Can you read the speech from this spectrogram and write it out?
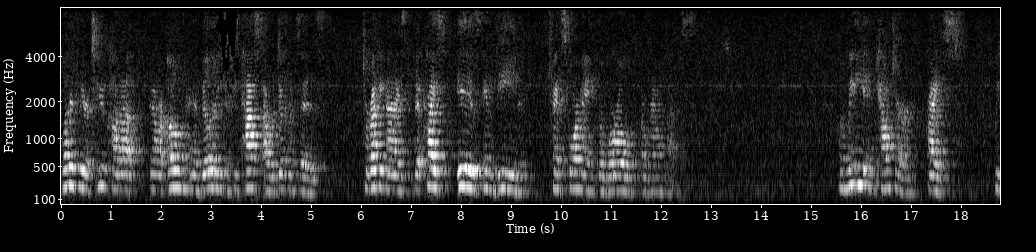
What if we are too caught up in our own inability to see past our differences, to recognize that Christ is indeed transforming the world around us? When we encounter Christ, we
